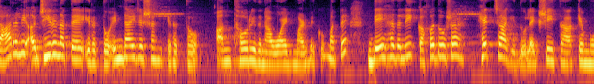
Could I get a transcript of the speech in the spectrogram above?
ಯಾರಲ್ಲಿ ಅಜೀರ್ಣತೆ ಇರುತ್ತೋ ಇಂಡೈಜೆಷನ್ ಇರುತ್ತೋ, ಅಂಥವ್ರು ಇದನ್ನು ಅವಾಯ್ಡ್ ಮಾಡಬೇಕು. ಮತ್ತು ದೇಹದಲ್ಲಿ ಕಫದೋಷ ಹೆಚ್ಚಾಗಿದ್ದು ಲೈಕ್ ಶೀತ, ಕೆಮ್ಮು,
